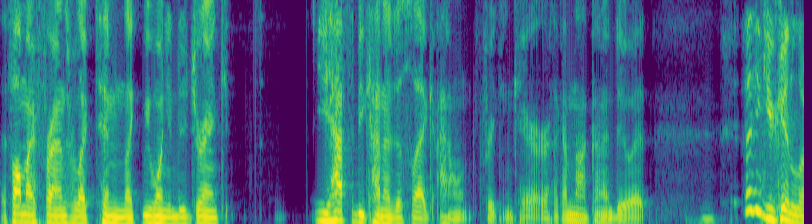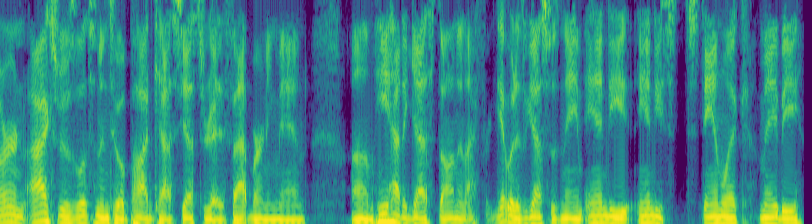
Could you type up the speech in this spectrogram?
If all my friends were like, Tim, like we want you to drink, you have to be kind of just like, I don't freaking care. Like I'm not going to do it. I think you can learn. I actually was listening to a podcast yesterday, the Fat Burning Man. Um, he had a guest on, and I forget what his guest was named. Andy Andy Stanwick, maybe.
